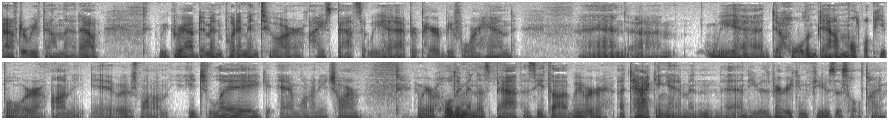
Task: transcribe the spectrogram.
after we found that out, we grabbed him and put him into our ice baths that we had prepared beforehand. And um, we had to hold him down. Multiple people were on, there was one on each leg and one on each arm. And we were holding him in this bath as he thought we were attacking him, and, and he was very confused this whole time.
